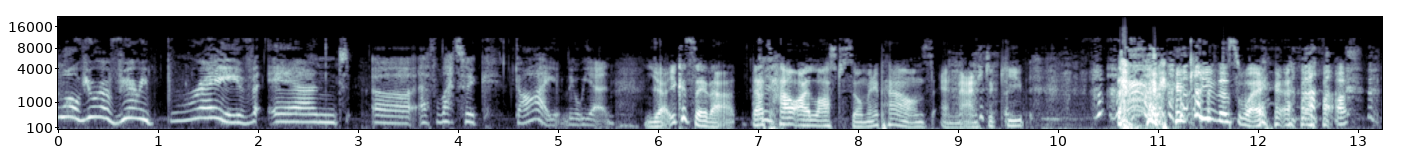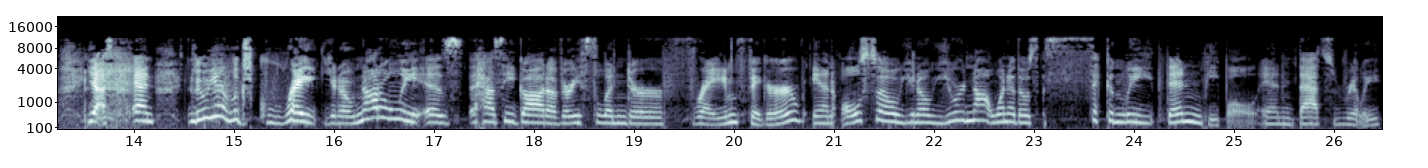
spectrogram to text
Whoa, you're a very brave and uh, athletic guy, Liu Yan. Yeah, you could say that. That's how I lost so many pounds and managed to keep keep this way. yes, and Liu Yan looks great. You know, not only is has he got a very slender frame figure, and also, you know, you're not one of those sickeningly thin people, and that's really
